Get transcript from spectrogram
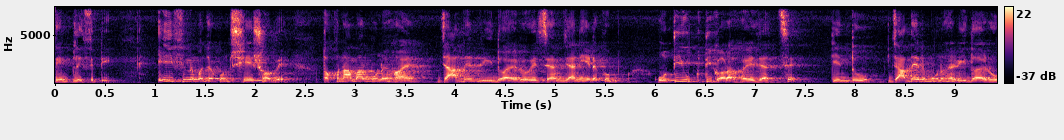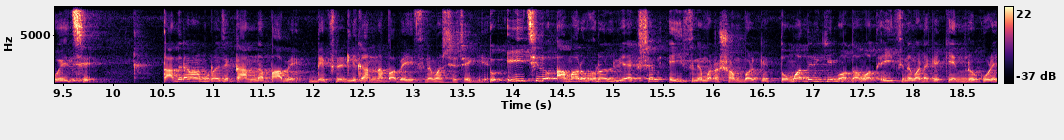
সিম্পলিসিটি এই সিনেমা যখন শেষ হবে, তখন আমার মনে হয় যাদের হৃদয় রয়েছে, আমি জানি এটা খুব অতি করা হয়ে যাচ্ছে, কিন্তু যাদের মনে হয় হৃদয় রয়েছে তাদের আমার মনে হয় যে কান্না পাবে ডেফিনেটলি কান্না পাবে এই সিনেমার শেষে গিয়ে। তো এই ছিল আমার ওভারঅল রিয়াকশন এই সিনেমাটা সম্পর্কে। তোমাদের কি মতামত এই সিনেমাটাকে কেন্দ্র করে?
